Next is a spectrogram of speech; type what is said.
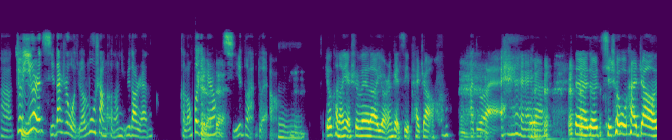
啊，就一个人骑，但是我觉得路上可能你遇到人，可能会跟别人骑一段，对啊，嗯嗯。有可能也是为了有人给自己拍照 啊，对，对吧？现在就是骑车不拍照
